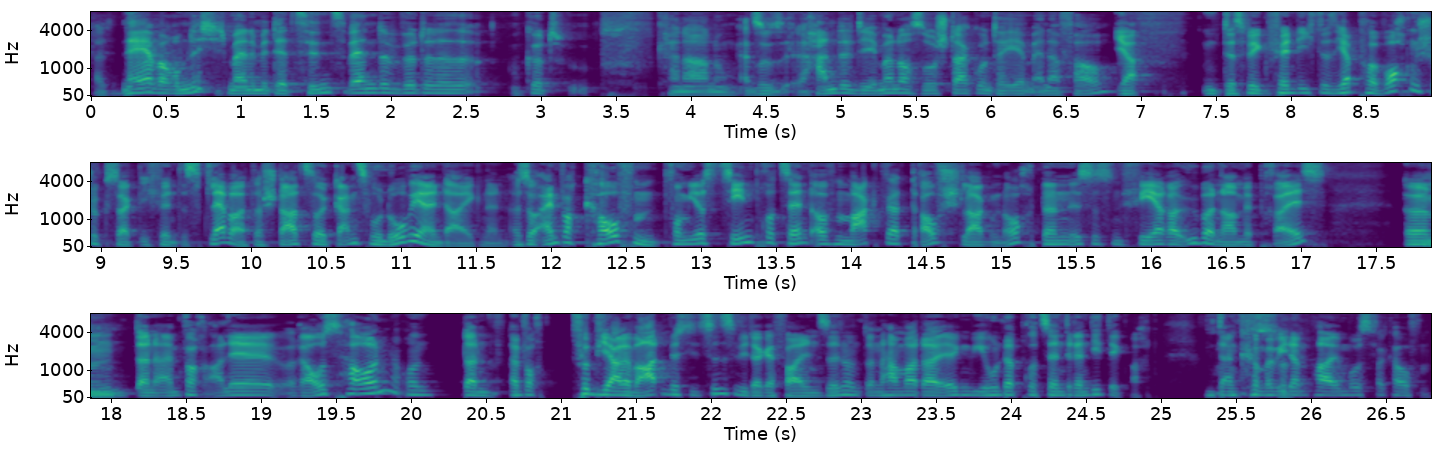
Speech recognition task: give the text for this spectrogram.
also. Naja, warum nicht? Ich meine, mit der Zinswende würde, gut, keine Ahnung. Also handelt die immer noch so stark unter ihrem NRV? Ja, und deswegen fände ich das, ich habe vor Wochen schon gesagt, ich finde das clever. Der Staat soll ganz Vonovia enteignen. Also einfach kaufen, von mir aus 10% auf den Marktwert draufschlagen noch, dann ist es ein fairer Übernahmepreis. Ähm, mhm. Dann einfach alle raushauen und dann einfach fünf Jahre warten, bis die Zinsen wieder gefallen sind und dann haben wir da irgendwie 100% Rendite gemacht. Und dann können wir so. wieder ein paar Immos verkaufen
